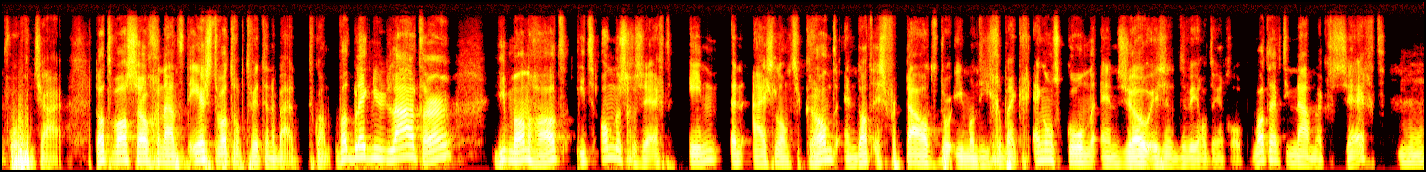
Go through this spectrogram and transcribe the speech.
volgend jaar. Dat was zogenaamd het eerste wat er op Twitter naar buiten kwam. Wat bleek nu later? Die man had iets anders gezegd in een IJslandse krant. En dat is vertaald door iemand die gebrekkig Engels kon. En zo is het de wereld ingeholpen. Wat heeft hij namelijk gezegd? Mhm.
